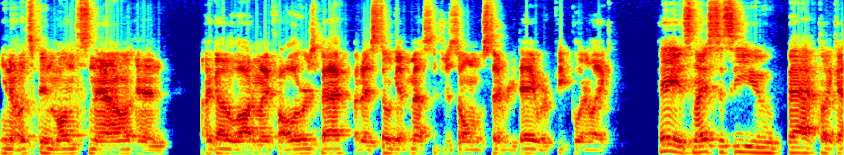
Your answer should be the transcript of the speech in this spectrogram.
you know, it's been months now and I got a lot of my followers back, but I still get messages almost every day where people are like, hey, it's nice to see you back. Like, I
